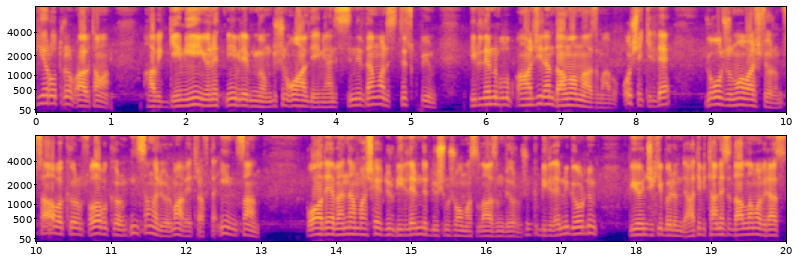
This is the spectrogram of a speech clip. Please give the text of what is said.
Bir yere oturuyorum abi tamam. Abi gemiyi yönetmeyi bile bilmiyorum. Düşün o haldeyim yani sinirden var stres küpüyüm. Birilerini bulup acilen dalmam lazım abi. O şekilde yolculuğuma başlıyorum. Sağa bakıyorum sola bakıyorum. İnsan arıyorum abi etrafta. İnsan. Bu adaya benden başka bir birilerinin de düşmüş olması lazım diyorum. Çünkü birilerini gördüm bir önceki bölümde. Hadi bir tanesi dallama biraz.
